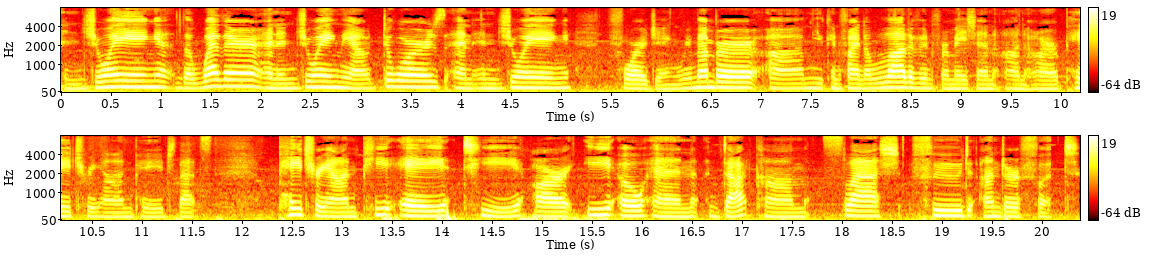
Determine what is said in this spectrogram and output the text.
enjoying the weather and enjoying the outdoors and enjoying foraging. Remember, um, you can find a lot of information on our Patreon page. That's Patreon, P A T R E O N dot com slash food underfoot.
